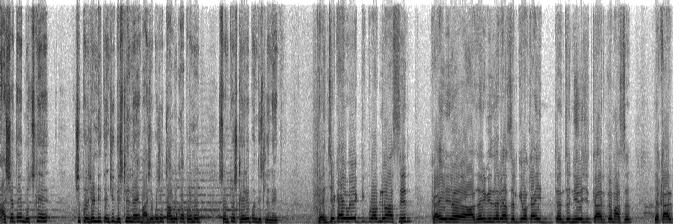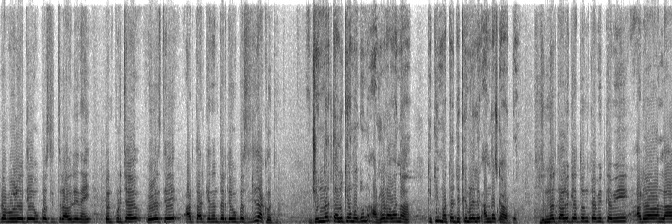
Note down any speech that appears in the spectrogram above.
आशाताई बुचकेची प्रचंडी त्यांची दिसली नाही भाजपचे तालुका प्रमुख संतोष खैरे पण दिसले नाहीत. त्यांचे काही वैयक्तिक प्रॉब्लेम असतील काही आजारी बिजारी असेल किंवा काही त्यांचं नियोजित कार्यक्रम असेल त्या कार्यक्रमामुळे ते उपस्थित राहिले नाही. पण पुढच्या वेळेस ते आठ तारखेनंतर ते उपस्थिती दाखवतील. जुन्नर तालुक्यामधून आढळरावांना किती मताधिक्य मिळेल एक अंदाज काय वाटतो? जुन्नर तालुक्यातून कमीत कमी आढळवांना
